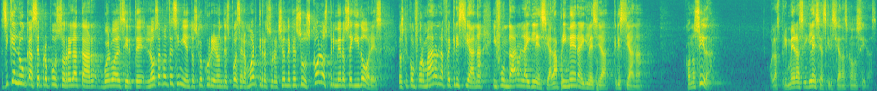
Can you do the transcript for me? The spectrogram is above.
Así que Lucas se propuso relatar, vuelvo a decirte, los acontecimientos que ocurrieron después de la muerte y resurrección de Jesús con los primeros seguidores, los que conformaron la fe cristiana y fundaron la iglesia, la primera iglesia cristiana conocida las primeras iglesias cristianas conocidas.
